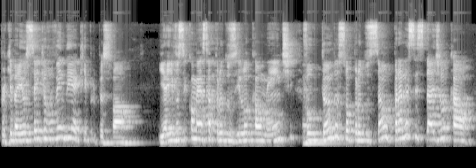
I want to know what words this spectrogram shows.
porque daí eu sei que eu vou vender aqui para o pessoal. E aí você começa a produzir localmente, voltando a sua produção para a necessidade local.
